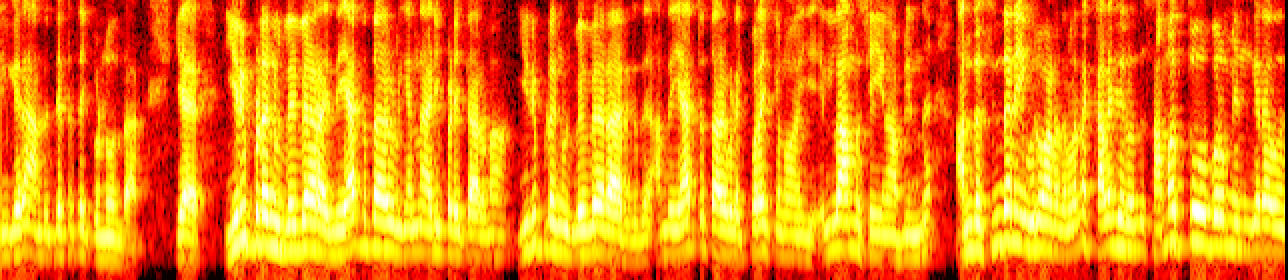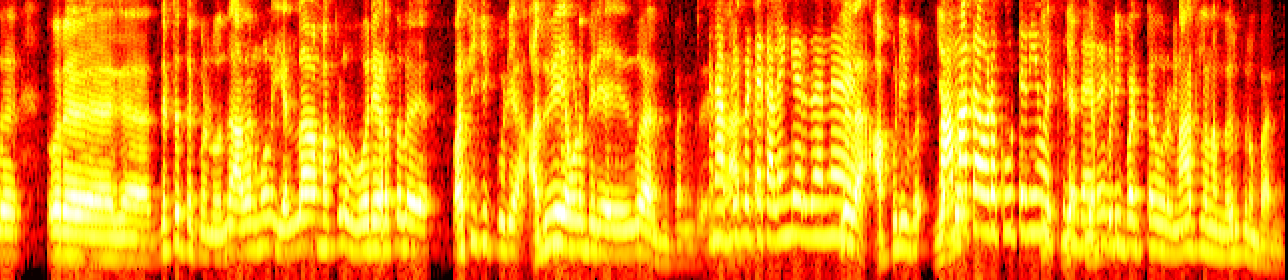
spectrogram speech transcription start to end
என்கிற அந்த திட்டத்தை கொண்டு வந்தார். இருப்பிடங்கள் வெவ்வேறா இந்த ஏற்றத்தாழ்வுகளுக்கு என்ன அடிப்படை காரணம்? இருப்பிடங்கள் வெவ்வேறா இருக்குது. அந்த ஏற்றத்தாழ்வுகளை குறைக்கணும் இல்லாமல் செய்யணும் அப்படின்னு அந்த சிந்தனை உருவானதுனால தான் கலைஞர் வந்து சமத்துவபுரம் என்கிற ஒரு ஒரு திட்டத்தை கொண்டு வந்து அதன் மூலம் எல்லா மக்களும் ஒரு இடத்துல வசிக்கக்கூடிய அதுவே எவ்வளவு பெரிய இதுவா இருக்குது பாருங்க. அப்படிப்பட்ட கலைஞர் தானே அப்படி பாமகவோட கூட்டணியும் வச்சிருந்தாரு. எப்படிப்பட்ட ஒரு நாட்டுல நம்ம இருக்கிறோம் பாருங்க.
